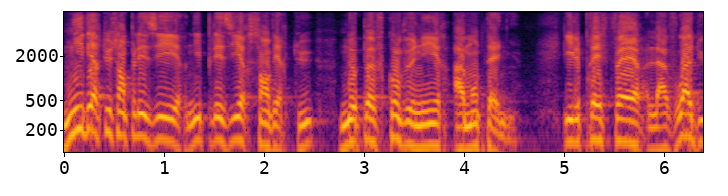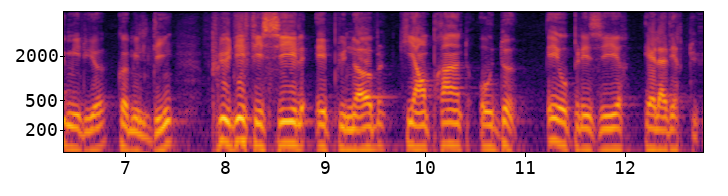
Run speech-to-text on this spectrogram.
Ni vertu sans plaisir, ni plaisir sans vertu ne peuvent convenir à Montaigne. Il préfère la voie du milieu, comme il dit, plus difficile et plus noble, qui emprunte aux deux, et au plaisir et à la vertu.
